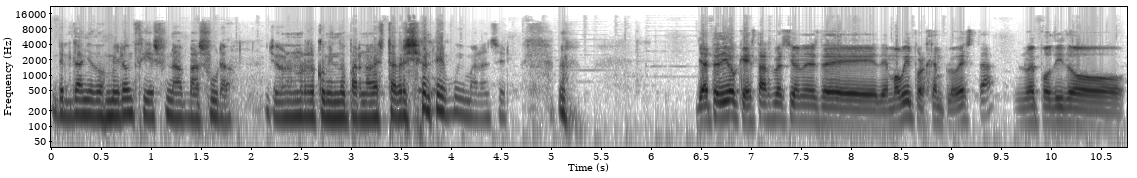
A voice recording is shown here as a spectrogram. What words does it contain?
del año 2011 y es una basura. Yo no recomiendo para nada esta versión, es muy mala, en serio. Ya te digo que estas versiones de, de, móvil, por ejemplo, esta, no he podido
